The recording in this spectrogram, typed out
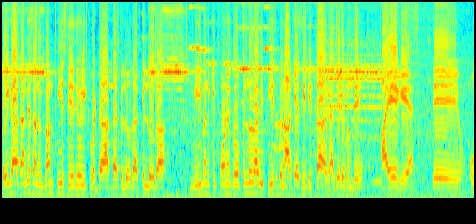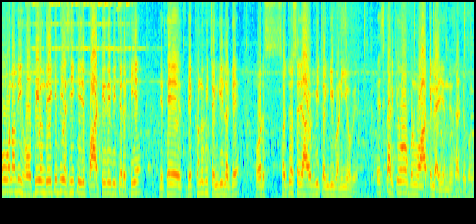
ਕਈ ਗਾਹਕ ਆਂਦੇ ਸਾਨੂੰ ਵਨ ਪੀਸ ਦੇ ਦਿਓ, ਇੱਕ ਵੱਡਾ, ਅੱਧਾ ਕਿਲੋ ਦਾ ਕਿਲੋ ਦਾ। ਈਵਨ ਕਿ ਪੌਣੇ 2 ਕਿਲੋ ਦਾ ਵੀ ਪੀਸ ਬਣਾ ਕੇ ਅਸੀਂ ਦਿੱਤਾ ਹੈਗਾ, ਜਿਹੜੇ ਬੰਦੇ ਆਏ ਹੈਗੇ ਆ। ਤੇ ਉਹ ਉਹਨਾਂ ਦੀ ਹੌਬੀ ਹੁੰਦੀ ਹੈ ਕਿ ਵੀ ਅਸੀਂ ਕਿਸੇ ਪਾਰਟੀ ਦੇ ਵਿੱਚ ਰੱਖੀਏ, ਜਿੱਥੇ ਦੇਖਣ ਨੂੰ ਵੀ ਚੰਗੀ ਲੱਗੇ ਔਰ ਸਜੋ ਸਜਾਵਟ ਵੀ ਚੰਗੀ ਬਣੀ ਹੋਵੇ। ਇਸ ਕਰਕੇ ਉਹ ਬਣਵਾ ਕੇ ਲੈ ਜਾਂਦੇ ਸਾਡੇ ਕੋਲ।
